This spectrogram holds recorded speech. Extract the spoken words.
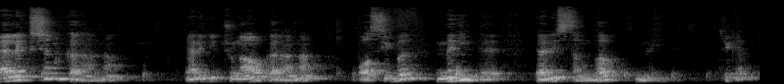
इलेक्शन कराना, यानी कि चुनाव कराना पॉसिबल नहीं है, यानी संभव नहीं है। ठीक है?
